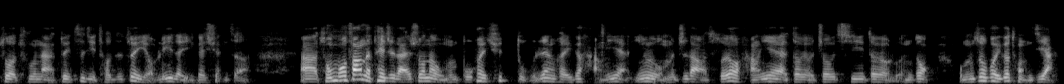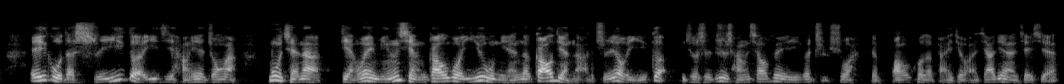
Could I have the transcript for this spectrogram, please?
做出呢对自己投资最有利的一个选择。啊，从魔方的配置来说呢，我们不会去赌任何一个行业，因为我们知道所有行业都有周期，都有轮动。我们做过一个统计啊，A 股的十一个一级行业中啊，目前呢点位明显高过一五年的高点呢，只有一个，就是日常消费一个指数啊，就包括了白酒啊、家电啊这些，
